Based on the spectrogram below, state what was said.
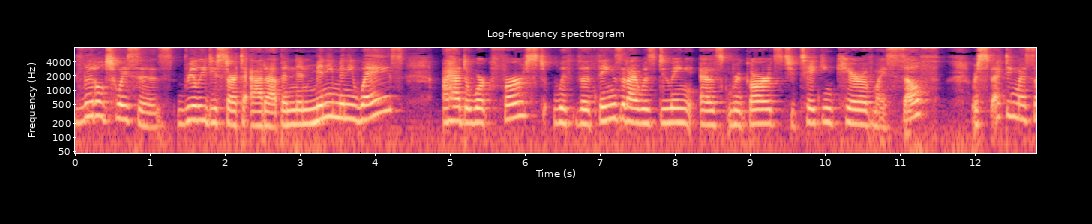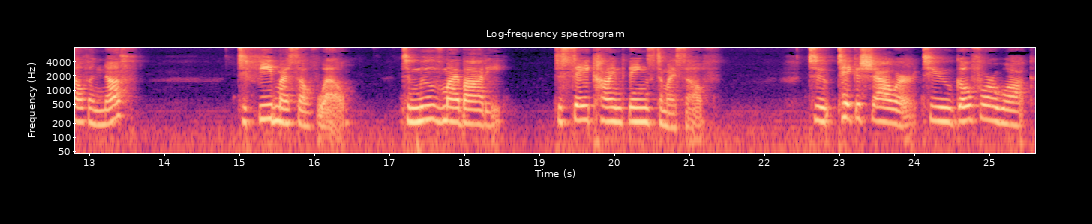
little choices really do start to add up. And in many, many ways, I had to work first with the things that I was doing as regards to taking care of myself, respecting myself enough to feed myself well, to move my body, to say kind things to myself, to take a shower, to go for a walk,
